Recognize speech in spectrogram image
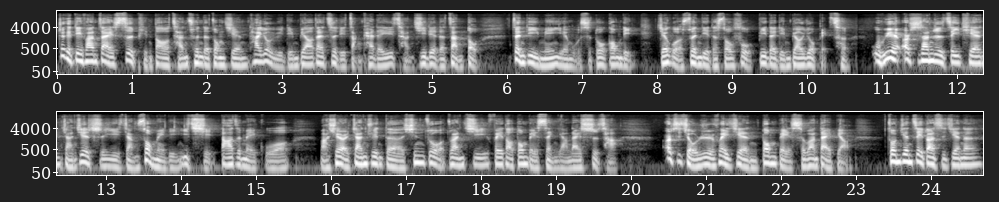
这个地方在四平到长春的中间，他又与林彪在这里展开了一场激烈的战斗，阵地绵延五十多公里，结果顺利的收复，逼得林彪又北撤。五月二十三日这一天，蒋介石与蒋宋美龄一起搭着美国马歇尔将军的星座专机飞到东北沈阳来视察。二十九日会见东北十万代表，中间这段时间呢，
